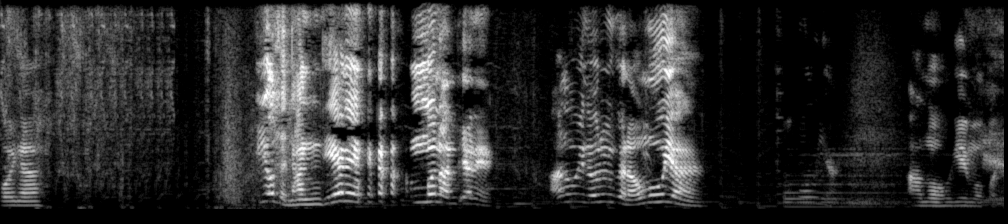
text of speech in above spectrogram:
怖いな。よっしゃ、なんでやねん ほんまなんでやねんあの上乗るんかな思うやん。思うやん。あ、もうゲームオーバーだ。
